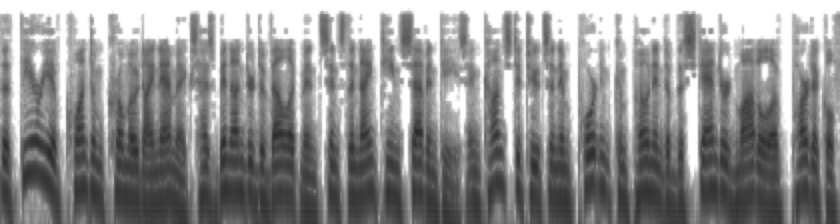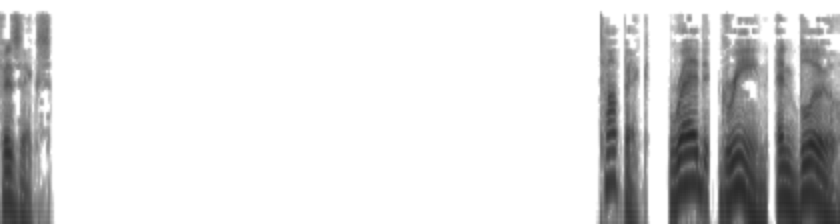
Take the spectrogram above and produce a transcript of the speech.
The theory of quantum chromodynamics has been under development since the 1970s and constitutes an important component of the Standard Model of particle physics. Red, green, and blue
